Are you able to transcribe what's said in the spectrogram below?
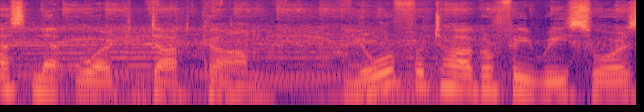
photocastnetwork.com, your photography resource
